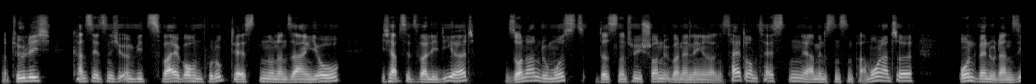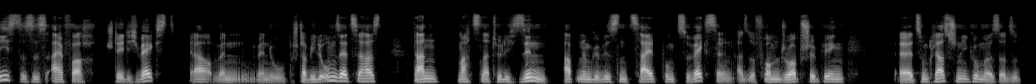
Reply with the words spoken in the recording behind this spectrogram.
Natürlich kannst du jetzt nicht irgendwie zwei Wochen Produkt testen und dann sagen, yo, ich habe es jetzt validiert, sondern du musst das natürlich schon über einen längeren Zeitraum testen, ja, mindestens ein paar Monate. Und wenn du dann siehst, dass es einfach stetig wächst, ja, wenn, wenn du stabile Umsätze hast, dann macht es natürlich Sinn, ab einem gewissen Zeitpunkt zu wechseln. Also vom Dropshipping äh, zum klassischen E-Commerce, also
